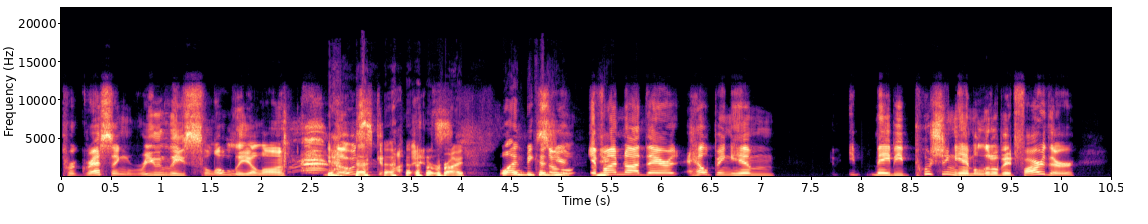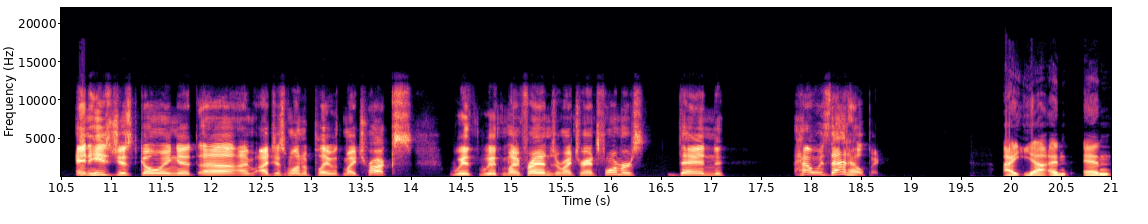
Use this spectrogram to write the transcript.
progressing really slowly along those guys. right well and because so you if you- I'm not there helping him, maybe pushing him a little bit farther, and he's just going at, uh, I, I just want to play with my trucks with with my friends or my transformers, then how is that helping? I yeah, and and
